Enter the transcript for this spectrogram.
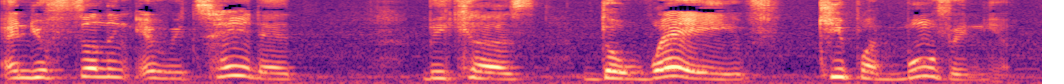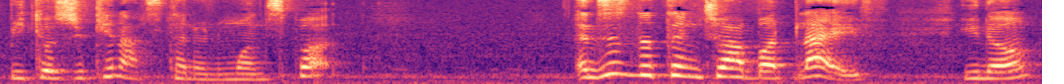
and you're feeling irritated because the wave keep on moving you because you cannot stand in one spot. And this is the thing too about life, you know,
